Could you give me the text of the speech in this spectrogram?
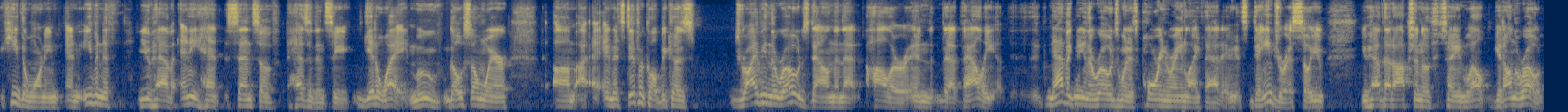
heed the warning. And even if you have any he- sense of hesitancy, get away, move, go somewhere um, I, and it's difficult because driving the roads down in that holler in that valley, navigating the roads when it's pouring rain like that, it's dangerous. So you you have that option of saying, well, get on the road,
